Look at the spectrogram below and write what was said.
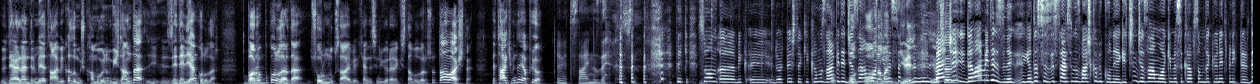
değerlendirmeye tabi kalınmış, kamuoyunun vicdanını da e, zedeleyen konular. Baro bu konularda sorumluluk sahibi kendisini görerek İstanbul Barosu dava açtı ve takibini de yapıyor. Evet sayenizde. Peki son e, bir e, 4-5 dakikamız var. bir de ceza o, o zaman muhakemesi. girelim mi yoksa? Bence devam ederiz yine ya da siz isterseniz başka bir konuya geçin. Ceza muhakemesi kapsamındaki yönetmelikleri de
